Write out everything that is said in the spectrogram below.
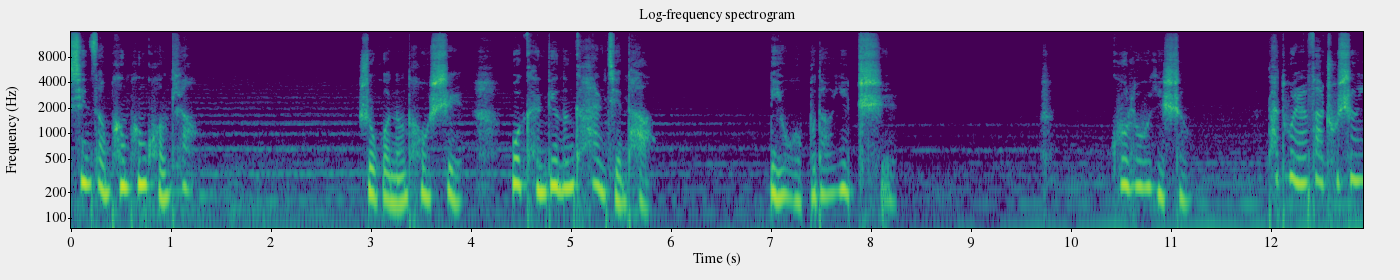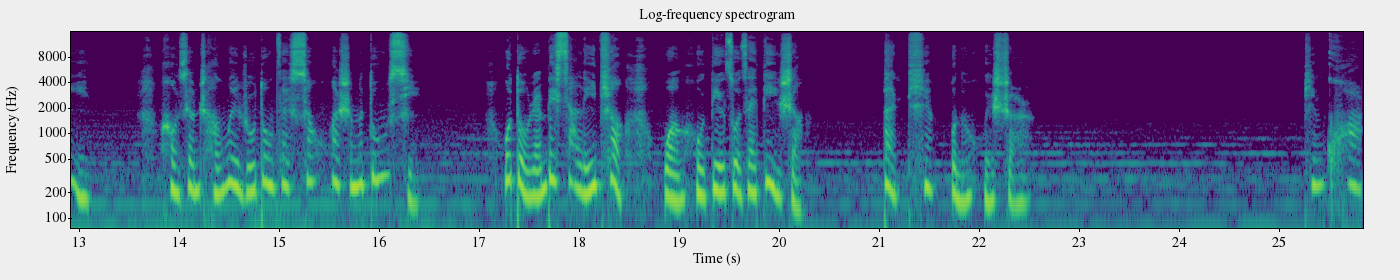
心脏砰砰狂跳。如果能透视，我肯定能看见他。离我不到一尺。咕噜一声，他突然发出声音，好像肠胃蠕动在消化什么东西。我陡然被吓了一跳，往后跌坐在地上，半天不能回神儿。冰块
